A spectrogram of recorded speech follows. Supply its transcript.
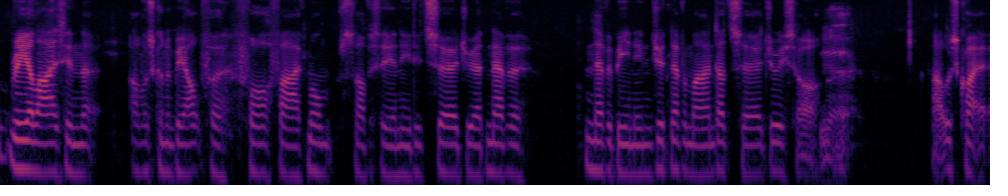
realizing that I was going to be out for four or five months. Obviously, I needed surgery. I'd never never been injured, never mind had surgery. So yeah, that was quite a,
